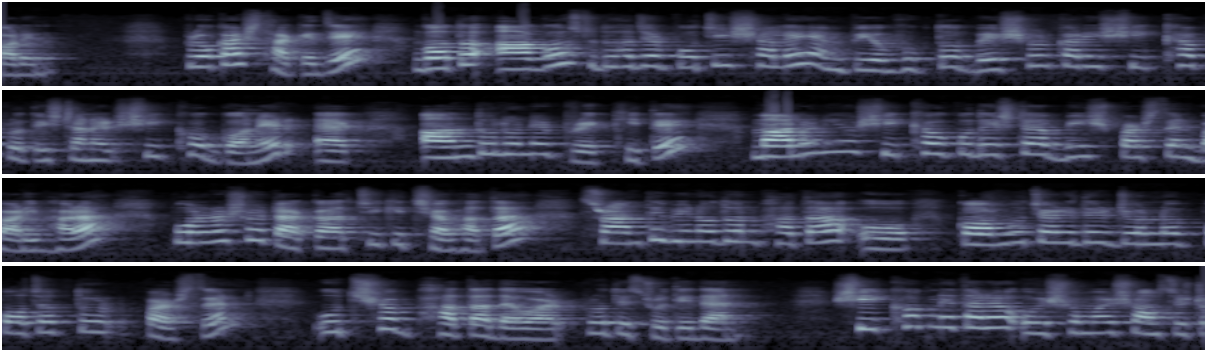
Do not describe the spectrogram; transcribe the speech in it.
করেন। প্রকাশ থাকে যে, গত আগস্ট দু হাজার পঁচিশ সালে এমপিওভুক্ত বেসরকারি শিক্ষা প্রতিষ্ঠানের শিক্ষকগণের এক আন্দোলনের প্রেক্ষিতে মাননীয় শিক্ষা উপদেষ্টা বিশ পার্সেন্ট বাড়ি ভাড়া পনেরোশো টাকা চিকিৎসা ভাতা, শ্রান্তি বিনোদন ভাতা ও কর্মচারীদের জন্য পঁচাত্তর পার্সেন্ট উৎসব ভাতা দেওয়ার প্রতিশ্রুতি দেন। শিক্ষক নেতারা ওই সময় সংশ্লিষ্ট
